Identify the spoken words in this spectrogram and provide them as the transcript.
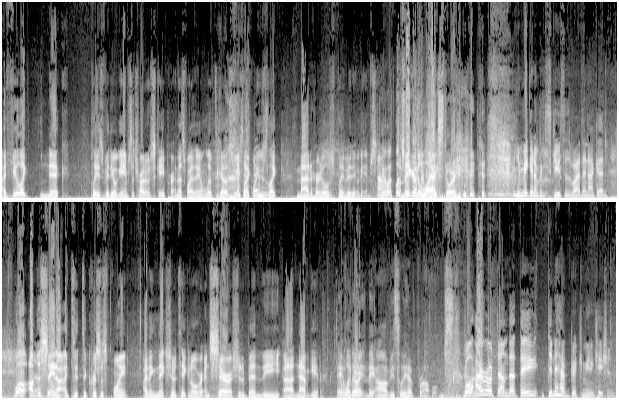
I feel like Nick plays video games to try to escape her, and that's why they don't live together. So he's like, when he was like mad at her, he'll just play video games. Oh. Yeah, let's let's I'm figure out their a life- backstory. You're making up excuses why they're not good. Well, I'm So- just saying. I, to, to Chris's point, I think Nick should have taken over, and Sarah should have been the uh, navigator. hey, well, like, they, alright, they obviously have problems. Well, I wrote down that they didn't have good communication,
